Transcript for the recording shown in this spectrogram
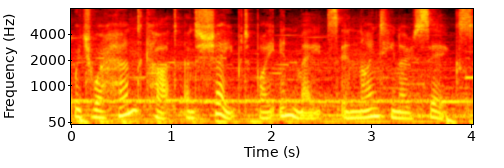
which were hand cut and shaped by inmates in 1906.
